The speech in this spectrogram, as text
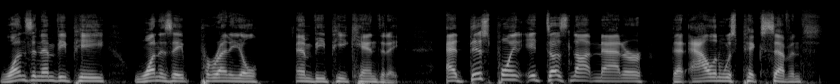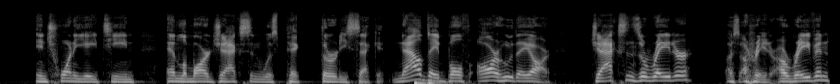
One's an MVP, one is a perennial MVP candidate. At this point, it does not matter that Allen was picked seventh in 2018 and Lamar Jackson was picked 32nd. Now they both are who they are. Jackson's a Raider, uh, a Raider, a Raven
